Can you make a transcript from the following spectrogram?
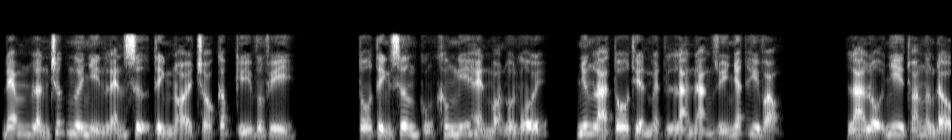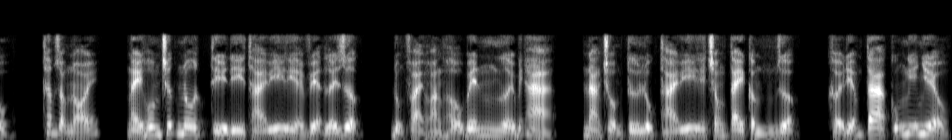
Đem lần trước ngươi nhìn lén sự tình nói cho cấp ký vương phi. Tô tình sương cũng không nghĩ hèn mọn uốn gối, nhưng là tô thiển nguyệt là nàng duy nhất hy vọng. Là lộ nhi thoáng ngẩng đầu, thấp giọng nói, ngày hôm trước nô tỳ đi thái y y viện lấy dược, đụng phải hoàng hậu bên người bích hà, nàng trộm từ lục thái y trong tay cầm dược, khởi điểm ta cũng nghĩ nhiều,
